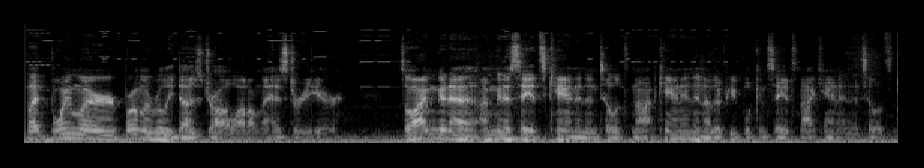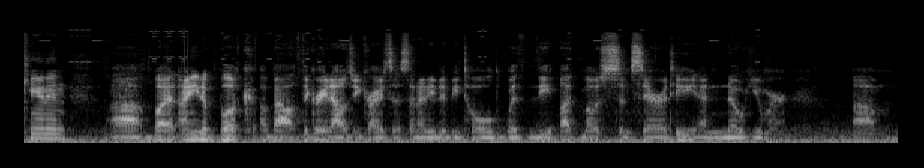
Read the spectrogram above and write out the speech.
but Boimler Boimler really does draw a lot on the history here. So I'm gonna I'm gonna say it's canon until it's not canon, and other people can say it's not canon until it's canon. Uh, but I need a book about the Great Algae Crisis, and I need to be told with the utmost sincerity and no humor, um,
